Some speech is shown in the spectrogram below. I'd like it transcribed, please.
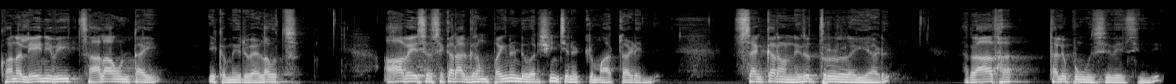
కొనలేనివి చాలా ఉంటాయి. ఇక మీరు వెళ్ళవచ్చు. ఆవేశ శిఖరాగ్రం పైనుండి వర్షించినట్లు మాట్లాడింది. శంకరం నిరుత్రుడయ్యాడు రాధ తలుపు మూసివేసింది.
